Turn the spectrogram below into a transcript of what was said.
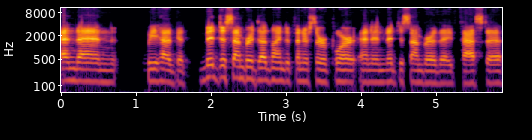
And then we had a mid December deadline to finish the report. And in mid December, they passed a,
